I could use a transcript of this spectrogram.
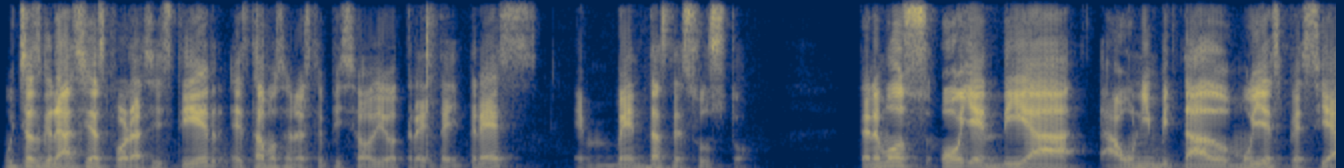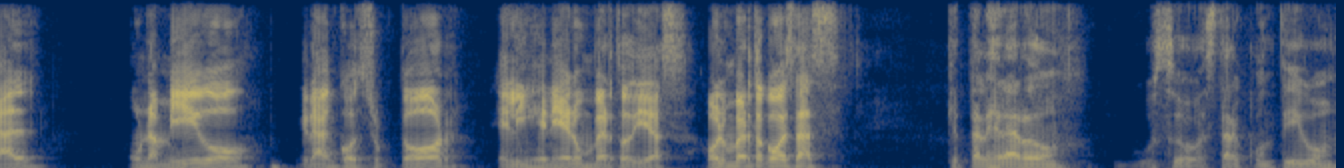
Muchas gracias por asistir. Estamos en nuestro episodio 33 en Ventas de Susto. Tenemos hoy en día a un invitado muy especial, un amigo, gran constructor, el ingeniero Humberto Díaz. Hola Humberto, ¿cómo estás? ¿Qué tal, Gerardo? Gusto estar contigo.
